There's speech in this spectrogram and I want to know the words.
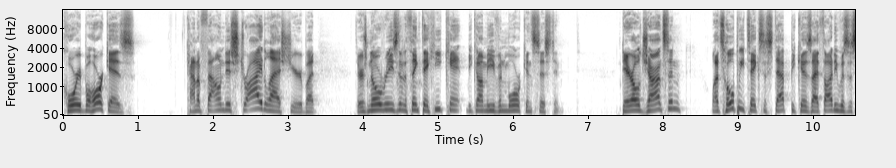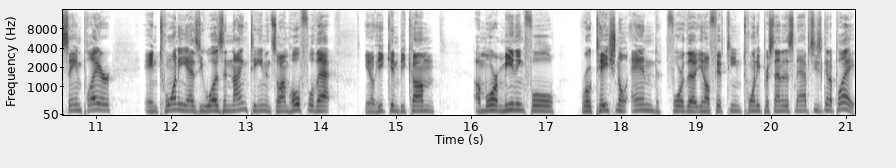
Corey Bojorquez kind of found his stride last year, but there's no reason to think that he can't become even more consistent. Darryl Johnson, let's hope he takes a step because I thought he was the same player in 20 as he was in 19. And so I'm hopeful that, you know, he can become a more meaningful rotational end for the, you know, 15, 20% of the snaps he's going to play.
